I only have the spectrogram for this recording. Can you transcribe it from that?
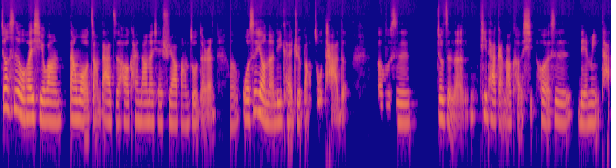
就是我会希望，当我长大之后，看到那些需要帮助的人，嗯，我是有能力可以去帮助他的，而不是就只能替他感到可惜，或者是怜悯他。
